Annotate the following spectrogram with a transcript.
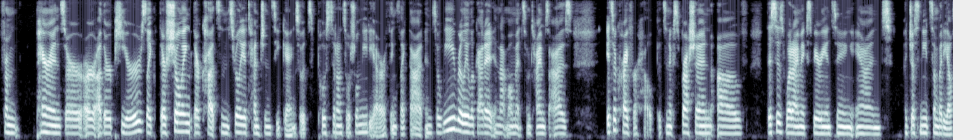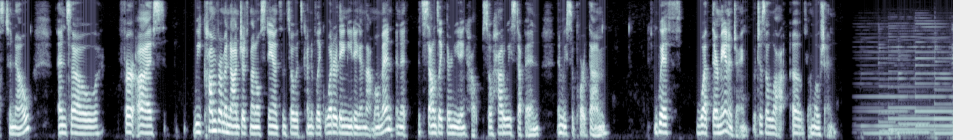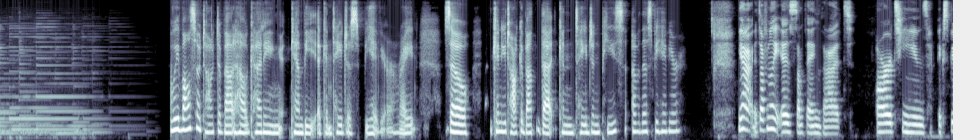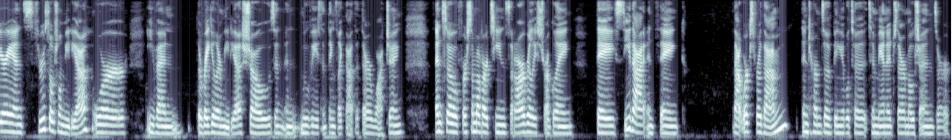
from parents or, or other peers like they're showing their cuts and it's really attention seeking. So it's posted on social media or things like that. And so we really look at it in that moment sometimes as it's a cry for help. It's an expression of this is what i'm experiencing and i just need somebody else to know. And so for us we come from a non-judgmental stance and so it's kind of like what are they needing in that moment and it it sounds like they're needing help so how do we step in and we support them with what they're managing, which is a lot of emotion. We've also talked about how cutting can be a contagious behavior, right? So, can you talk about that contagion piece of this behavior? Yeah, it definitely is something that our teens experience through social media or even the regular media shows and, and movies and things like that that they're watching. And so for some of our teens that are really struggling, they see that and think that works for them in terms of being able to to manage their emotions or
